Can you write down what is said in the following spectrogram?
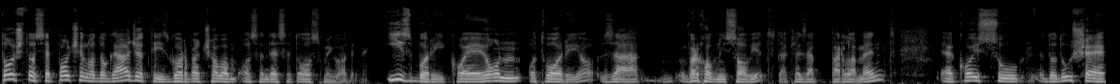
to što se počelo događati s Gorbačovom 88. godine, izbori koje je on otvorio za vrhovni sovjet, dakle za parlament, e, koji su doduše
